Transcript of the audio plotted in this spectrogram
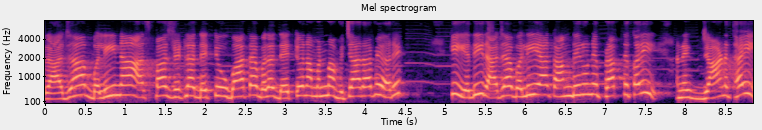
રાજા બલિના આસપાસ જેટલા દૈત્યો ઊભા હતા, બધા દૈત્યોના મનમાં વિચાર આવે, અરે કે યદિ રાજા બલિએ આ કામધેનુને પ્રાપ્ત કરી અને જાણ થઈ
